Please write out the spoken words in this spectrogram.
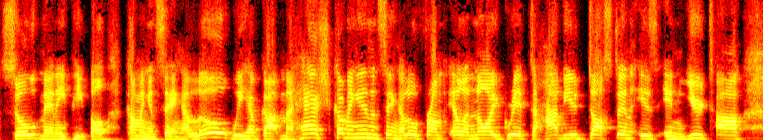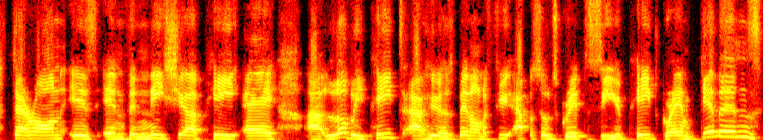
so many people coming and saying hello. We have got Mahesh coming in and saying hello from Illinois. Great to have you. Dustin is in Utah. Theron is in Venetia, PA. Uh, lovely Pete, uh, who has been on a few episodes. Great to see you, Pete. Graham Gibbons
